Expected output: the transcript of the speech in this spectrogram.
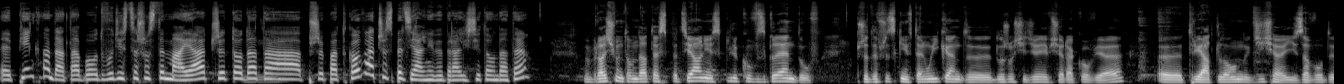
e, piękna data, bo 26 maja, czy to data przypadkowa, czy specjalnie wybraliście tą datę? Wybraliśmy tą datę specjalnie z kilku względów. Przede wszystkim w ten weekend y, dużo się dzieje w Sierakowie. y, Triatlon, dzisiaj zawody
